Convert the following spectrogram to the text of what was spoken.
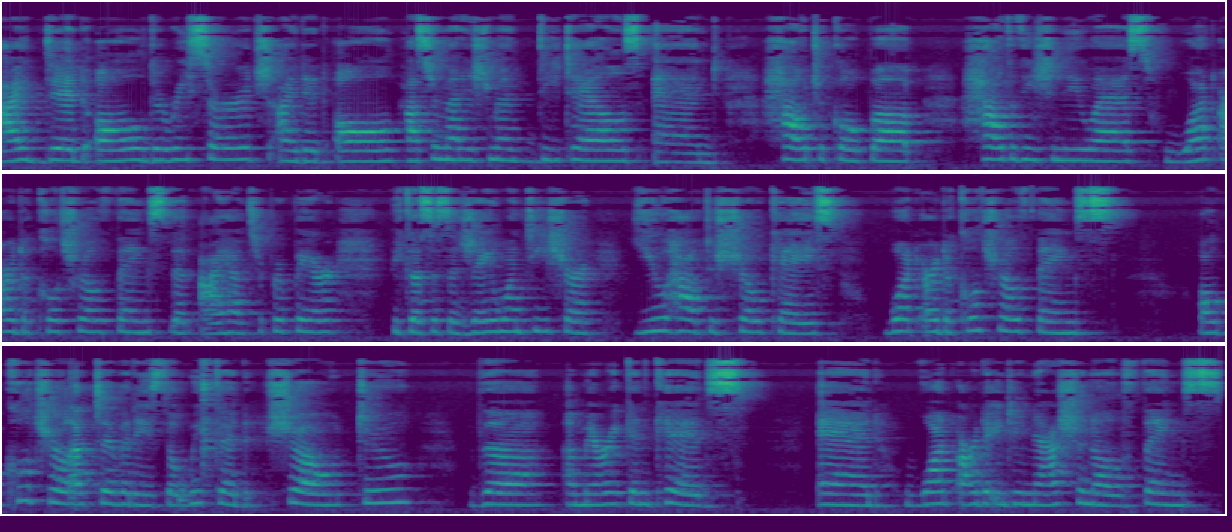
I did all the research. I did all classroom management details and how to cope up, how to teach in the US, what are the cultural things that I have to prepare because as a J1 teacher, you have to showcase what are the cultural things or cultural activities that we could show to the American kids and what are the international things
